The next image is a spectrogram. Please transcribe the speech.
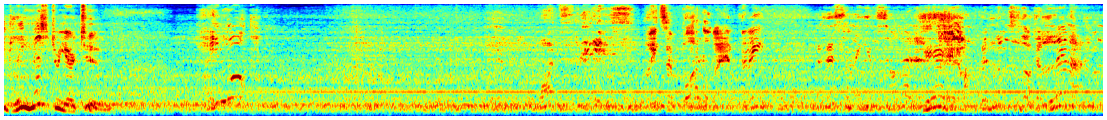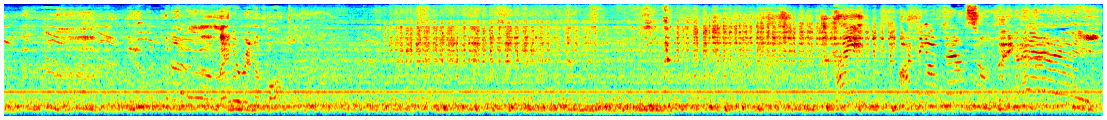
and a mystery or two. Hey, look! What's this? It's a bottle, Anthony. There's something inside it. Yeah. It looks like a letter. Who would put a letter in a bottle? Hey, I think I found something. Hey!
